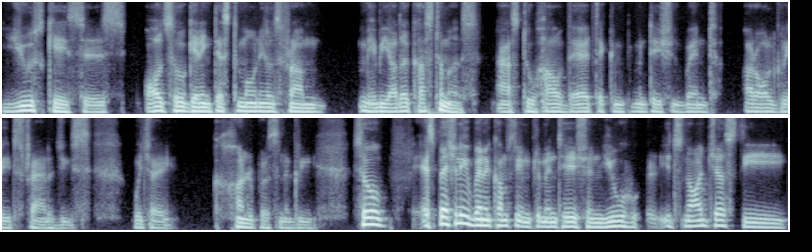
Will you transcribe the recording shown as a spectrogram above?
use cases, also getting testimonials from maybe other customers as to how their tech implementation went are all great strategies, which I 100% agree. So, especially when it comes to implementation, you it's not just the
